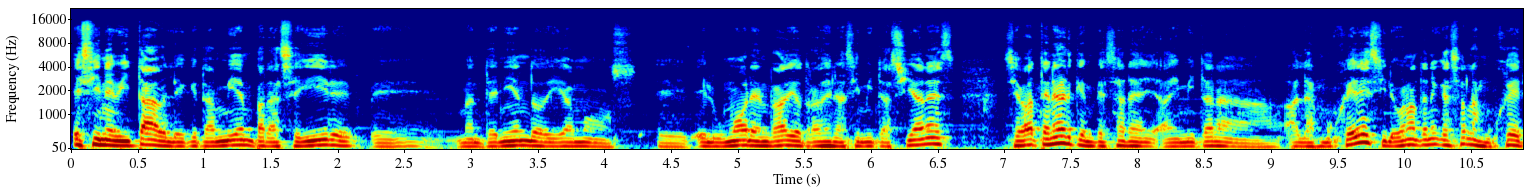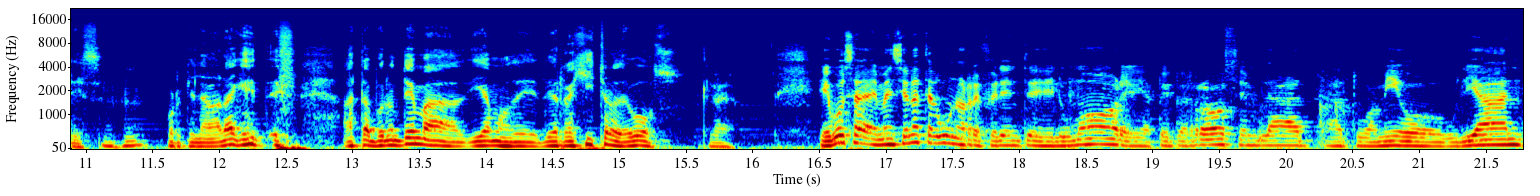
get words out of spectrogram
Es inevitable que también para seguir eh, manteniendo, digamos, eh, el humor en radio a través de las imitaciones, se va a tener que empezar a, a imitar a, a las mujeres y lo van a tener que hacer las mujeres. Porque la verdad que hasta por un tema, digamos, de, de registro de voz. Claro. Eh, vos eh, mencionaste algunos referentes del humor, eh, a Pepe Rosenblatt, a tu amigo Julián,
